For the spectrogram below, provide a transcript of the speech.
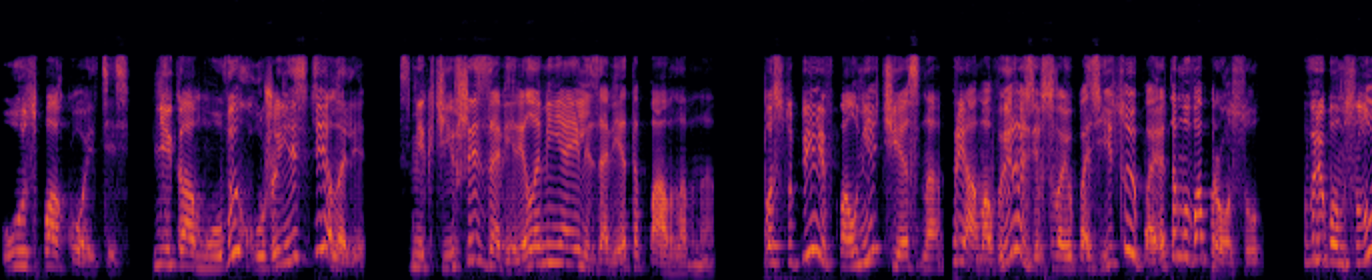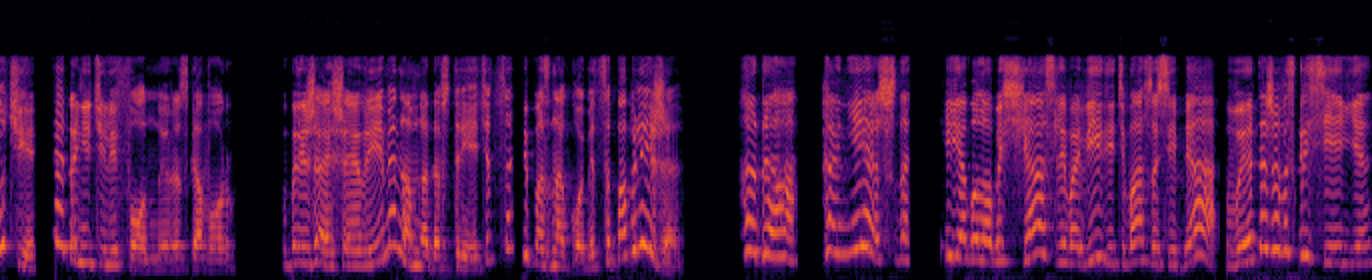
«Успокойтесь, никому вы хуже не сделали», Смягчившись, заверила меня Елизавета Павловна. Поступили вполне честно, прямо выразив свою позицию по этому вопросу. В любом случае, это не телефонный разговор. В ближайшее время нам надо встретиться и познакомиться поближе. Да, конечно, и я была бы счастлива видеть вас у себя в это же воскресенье.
